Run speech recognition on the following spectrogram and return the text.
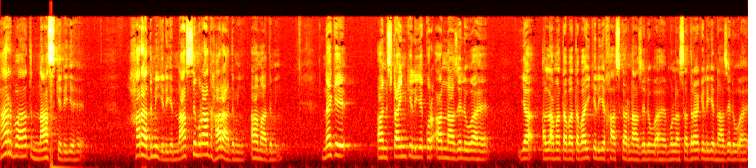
ہر بات ناس کے لیے ہے۔ ہر آدمی کے لیے، ناس سے مراد ہر آدمی، عام آدمی۔ نہ کہ آئنسٹائن کے لیے قرآن نازل ہوا ہے یا علامہ تبا تبائی کے لیے خاص کر نازل ہوا ہے، ملا صدرہ کے لیے نازل ہوا ہے۔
